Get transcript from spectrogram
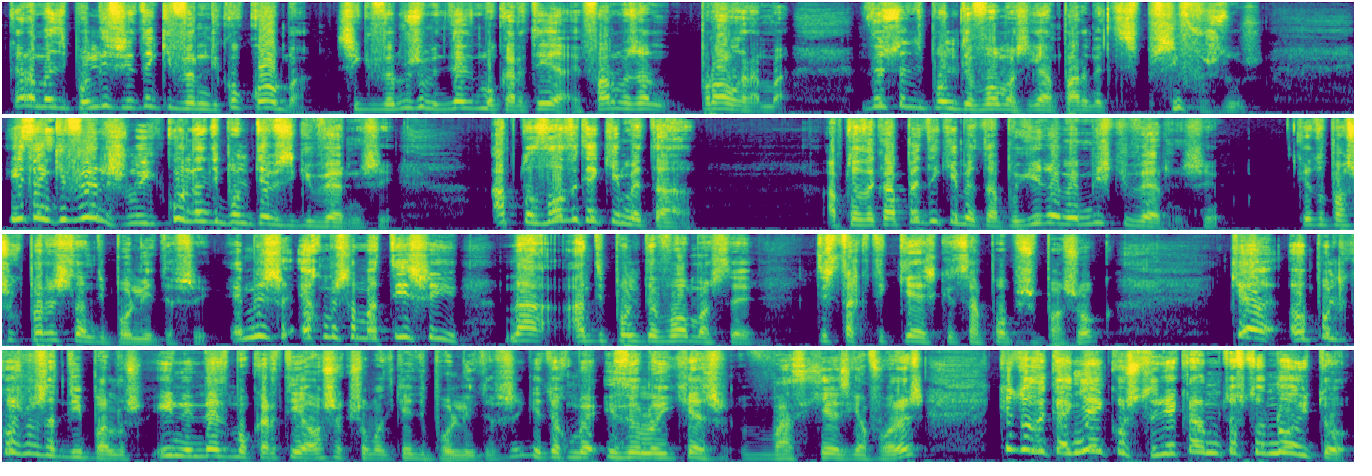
Κάναμε αντιπολίτευση γιατί ήταν κυβερνητικό κόμμα. Συγκυβερνούσαμε τη Νέα Δημοκρατία. Εφάρμοζαν πρόγραμμα. Δεν τους αντιπολιτευόμαστε για να πάρουμε τις ψήφους τους. Ήταν κυβέρνηση. Λογικό να αντιπολιτεύσει η κυβέρνηση. Από το 12 και μετά, από το 15 και μετά που γίναμε εμείς κυβέρνηση και το Πασόκ πέρασε στην αντιπολίτευση, εμείς έχουμε σταματήσει να αντιπολιτευόμαστε τις τακτικές και τις απόψεις του Πασόκ. Και ο πολιτικός μας αντίπαλος είναι η Νέα Δημοκρατία ως εξωματική αντιπολίτευση, γιατί έχουμε ιδεολογικές βαθιές διαφορές. Και το 19-23 κάνουμε το αυτονόητο.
